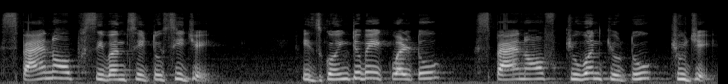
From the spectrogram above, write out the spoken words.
span of C 1 C 2 C j is going to be equal to span of q 1 q 2 q j,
